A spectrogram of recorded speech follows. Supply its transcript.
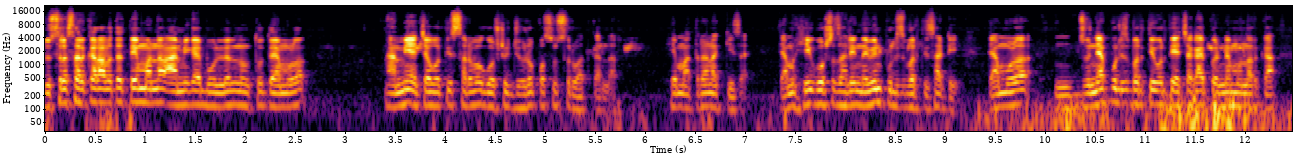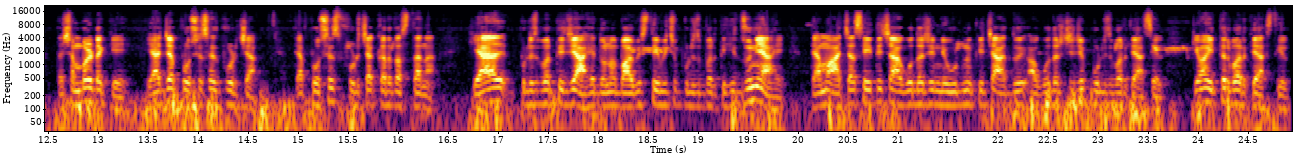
दुसरं सरकार आलं तर ते म्हणणार आम्ही काय बोललेलो नव्हतो त्यामुळं आम्ही याच्यावरती सर्व गोष्टी झिरोपासून सुरुवात करणार. हे मात्र नक्कीच आहे. त्यामुळे ही गोष्ट झाली नवीन पोलीस भरतीसाठी. त्यामुळं जुन्या पोलीस भरतीवरती याचा काय परिणाम होणार का? तर शंभर टक्के ह्या ज्या प्रोसेस आहेत पुढच्या त्या प्रोसेस पुढच्या करत असताना या पोलीस भरती जी आहे दोन हजार बावीस तेवीसची पोलीस भरती ही जुनी आहे. त्यामुळे आचारसंहितेच्या अगोदरची निवडणुकीच्या आदो अगोदरची जी पोलीस भरती असेल किंवा इतर भरती असतील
